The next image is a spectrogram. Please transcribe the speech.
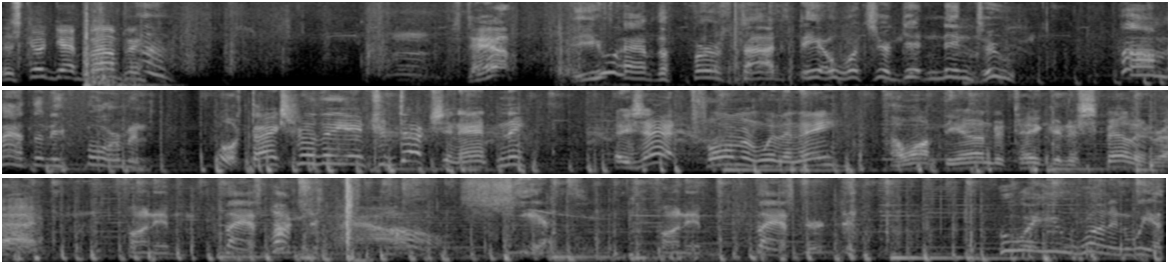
This could get bumpy. Step. Do you have the first idea what you're getting into? I'm Anthony Foreman. Well, thanks for the introduction, Anthony. Is that Foreman with an A? I want the Undertaker to spell it right. Funny bastard. Watch it now. Oh, shit. Funny bastard. Who are you running with?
